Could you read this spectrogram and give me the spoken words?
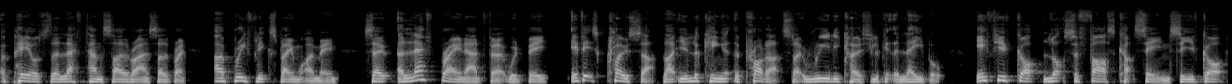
appeal to the left hand side, the right hand side of the brain. I'll briefly explain what I mean. So, a left brain advert would be if it's close up, like you're looking at the products, like really close, you look at the label. If you've got lots of fast cut scenes, so you've got,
